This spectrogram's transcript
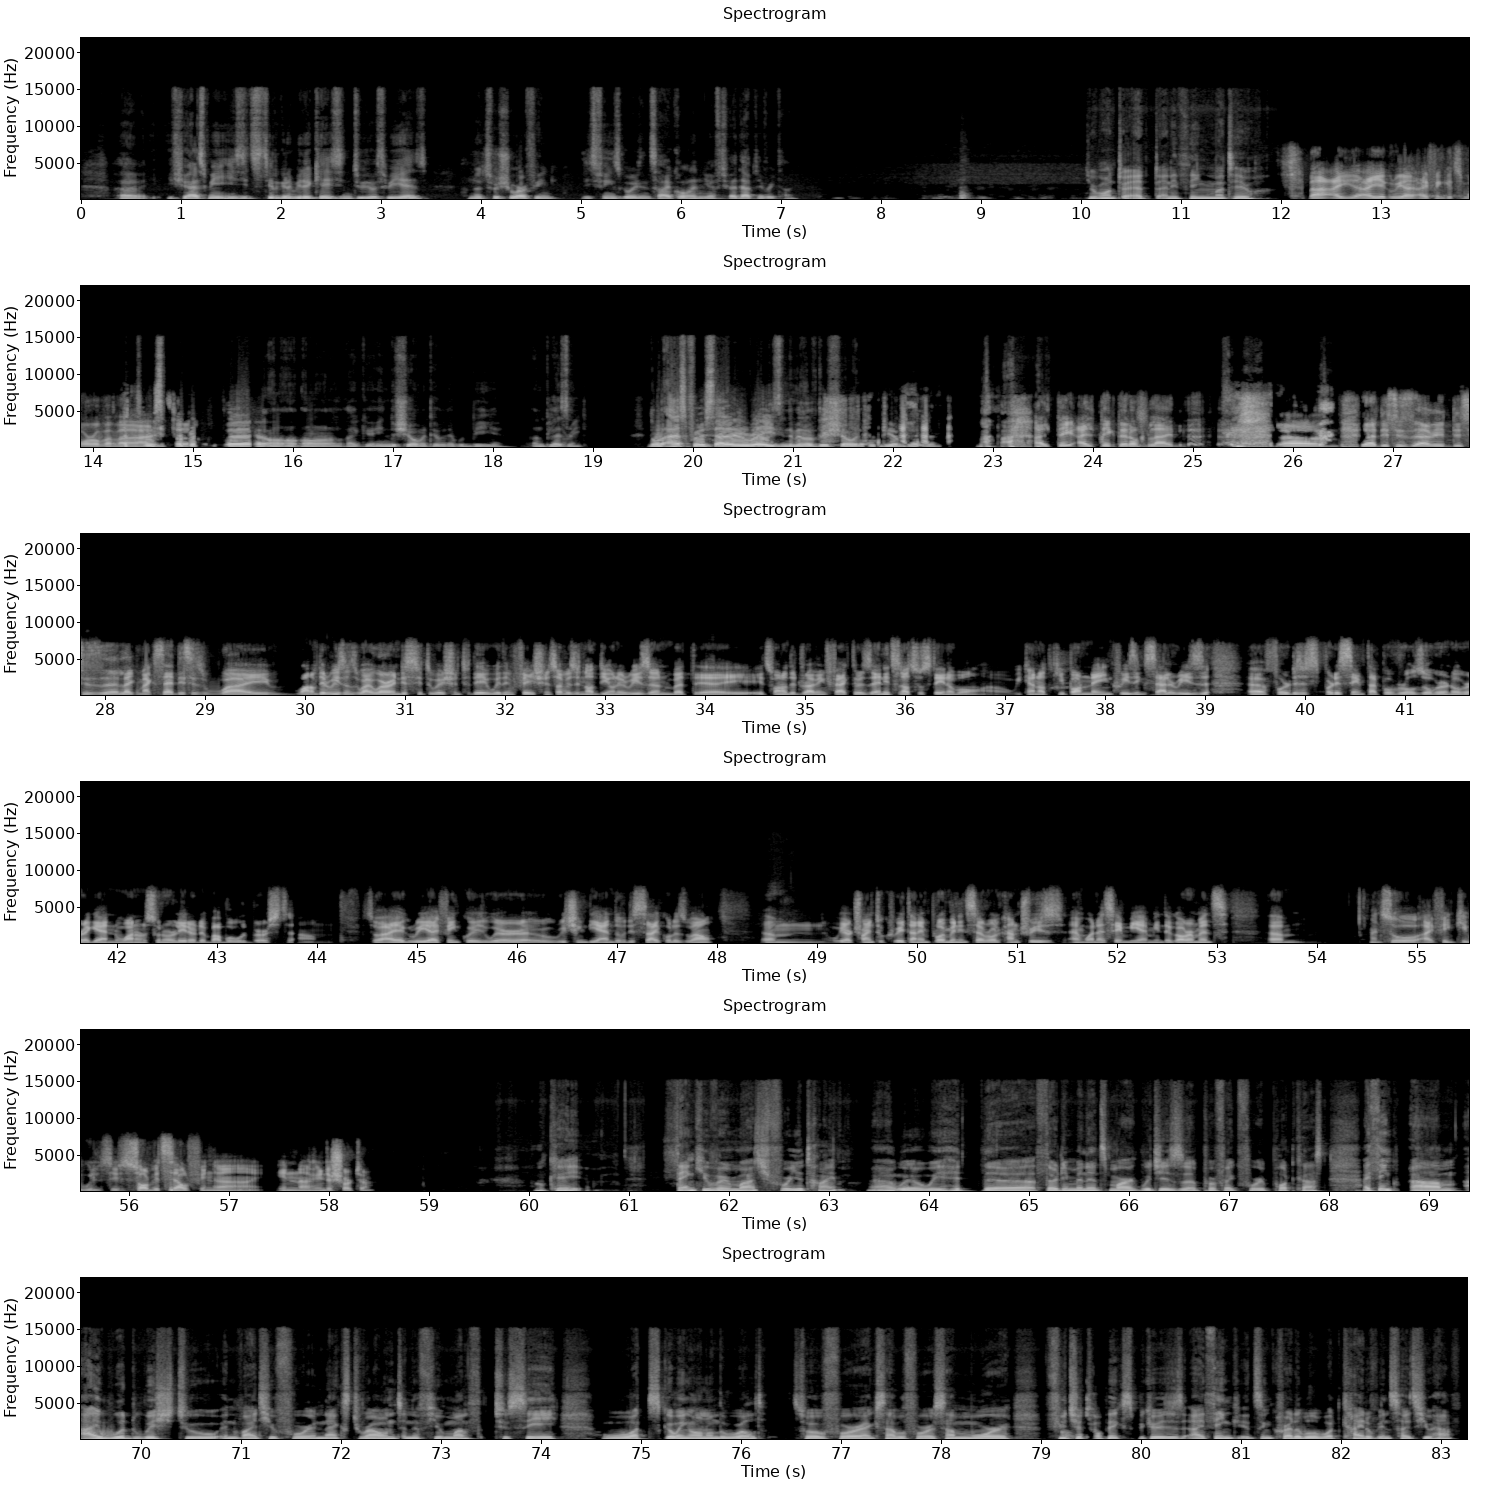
if you ask me, is it still going to be the case in two or three years? I'm not so sure. I think these things go in cycle, and you have to adapt every time. Do you want to add anything, Matteo? But I, I agree. I, I think it's more of a, uh, it's a uh, on- on- like in the show, Matteo, that would be unpleasant. Don't ask for a salary raise in the middle of the show. That would be unpleasant. I'll take I'll take that offline. um, yeah, this is I mean this is uh, like Max said. This is why one of the reasons why we're in this situation today with inflation. It's obviously not the only reason, but uh, it's one of the driving factors, and it's not sustainable. Uh, we cannot keep on increasing salaries uh, for this for the same type of roles over and over again. One sooner or later the bubble will burst. Um, so I agree. I think we, we're reaching the end of this cycle as well. Um, we are trying to create unemployment in several countries, and when I say me, I mean the governments. Um, and so I think it will solve itself in uh, in uh, in the short term. Okay. Thank you very much for your time. Uh, we, we hit the 30 minutes mark, which is uh, perfect for a podcast. I think um, I would wish to invite you for a next round in a few months to see what's going on in the world. So, for example, for some more future topics, because I think it's incredible what kind of insights you have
